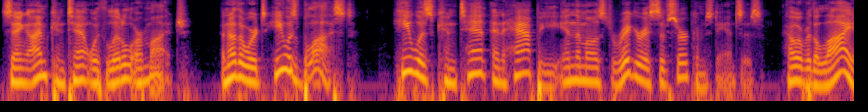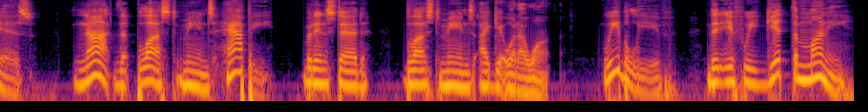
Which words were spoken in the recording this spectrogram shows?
saying, I'm content with little or much. In other words, he was blessed. He was content and happy in the most rigorous of circumstances. However, the lie is not that blessed means happy, but instead blessed means I get what I want. We believe that if we get the money,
